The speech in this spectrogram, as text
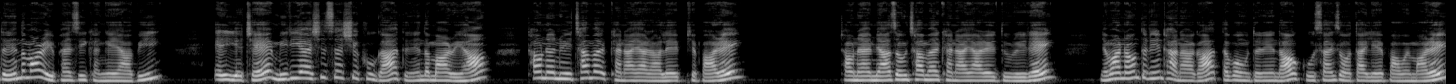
သတင်းသမားတွေဖမ်းဆီးခံခဲ့ရပြီး အဲ့ဒီအထက်မီဒီယာ88ခုကသတင်းသမားတွေဟာထောင်ဒဏ်တွေချမှတ်ခံရတာလည်းဖြစ်ပါတယ်။ထောင်ဒဏ်အများဆုံးချမှတ်ခံရတဲ့သူတွေတဲ့မြန်မာနောင်သတင်းဌာနကတပုံသတင်းတော့ကိုဆိုင်စော်တိုက်လဲပါဝင်ပါတယ်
